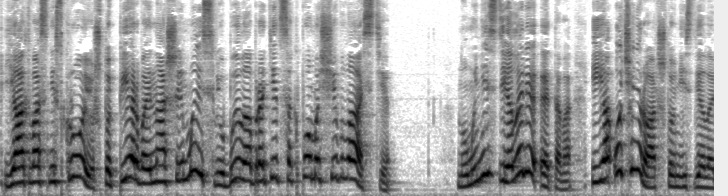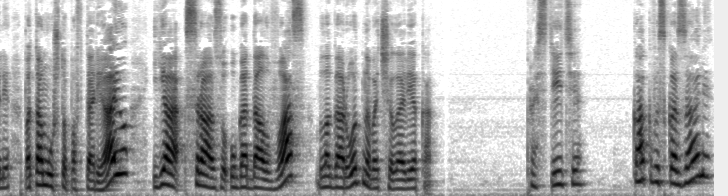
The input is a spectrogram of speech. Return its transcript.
Я от вас не скрою, что первой нашей мыслью было обратиться к помощи власти. Но мы не сделали этого, и я очень рад, что не сделали, потому что, повторяю, я сразу угадал вас, благородного человека. Простите, как вы сказали?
